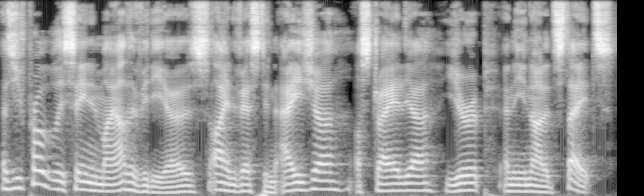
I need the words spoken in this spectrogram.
As you've probably seen in my other videos, I invest in Asia, Australia, Europe, and the United States.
